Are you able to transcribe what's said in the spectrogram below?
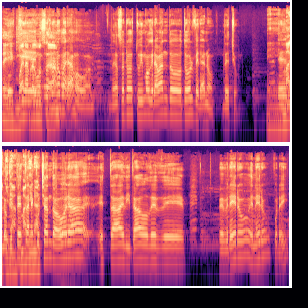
Sí, es buena que pregunta. Nosotros ¿eh? no paramos, weón. Nosotros estuvimos grabando todo el verano, de hecho. Eh, Eh, lo que máquina, ustedes están escuchando ahora está editado desde febrero, enero, por ahí.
